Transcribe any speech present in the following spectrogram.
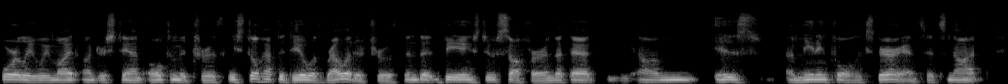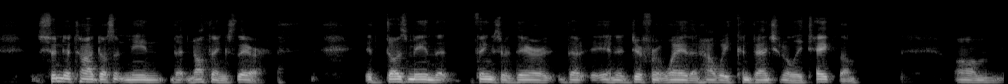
poorly we might understand ultimate truth, we still have to deal with relative truth and that beings do suffer and that that um, is a meaningful experience. It's not, shunyata doesn't mean that nothing's there. It does mean that things are there that in a different way than how we conventionally take them. Um,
